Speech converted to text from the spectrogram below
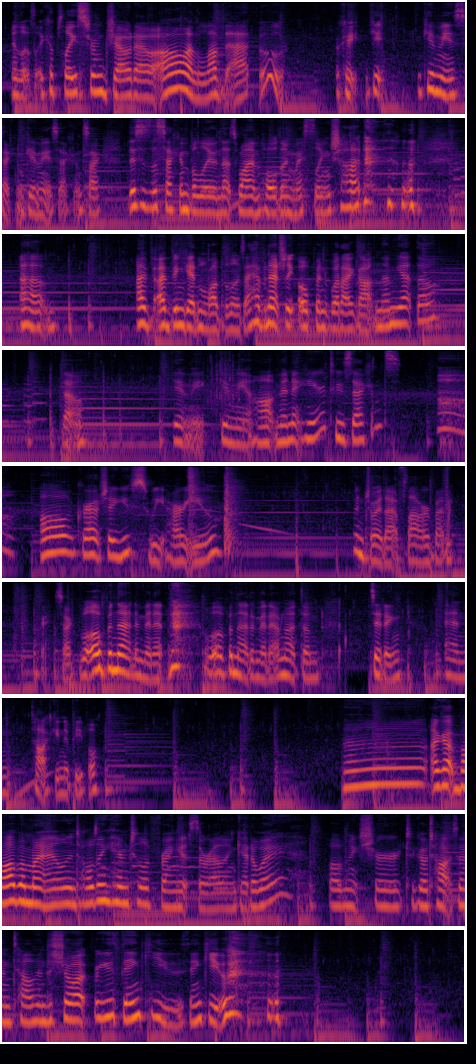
It looked like a place from Johto. Oh, I love that. Ooh. Okay, Give me a second, give me a second, sorry. This is the second balloon, that's why I'm holding my slingshot. um, I've, I've been getting a lot of balloons. I haven't actually opened what I got in them yet, though. So, give me, give me a hot minute here, two seconds. oh, Groucho, you sweetheart, you. Enjoy that flower, buddy. Okay, sorry, we'll open that in a minute. we'll open that in a minute, I'm not done sitting and talking to people. Uh, I got Bob on my island, holding him till a friend gets their island getaway. I'll make sure to go talk to him and tell him to show up for you. Thank you, thank you.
